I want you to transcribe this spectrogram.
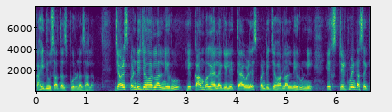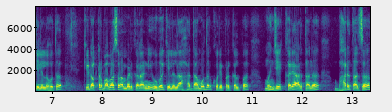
काही दिवसातच पूर्ण झालं. ज्यावेळेस पंडित जवाहरलाल नेहरू हे काम बघायला गेले त्यावेळेस पंडित जवाहरलाल नेहरूंनी एक स्टेटमेंट असं केलेलं होतं की डॉक्टर बाबासाहेब आंबेडकरांनी उभं केलेला हा दामोदर खोरे प्रकल्प म्हणजे खऱ्या अर्थानं भारताचं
